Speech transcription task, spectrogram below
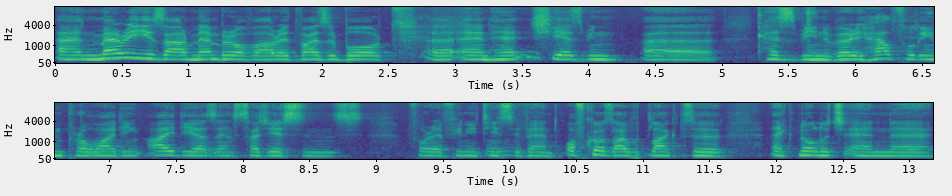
And Mary is our member of our advisor board, uh, and ha she has been uh, has been very helpful in providing ideas and suggestions for Affinity's event. Of course, I would like to acknowledge and uh,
